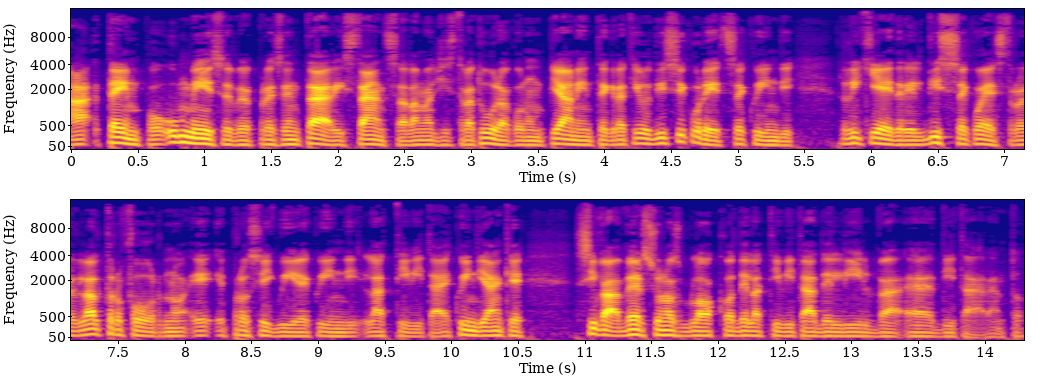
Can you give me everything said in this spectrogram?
ha tempo un mese per presentare istanza alla magistratura con un piano integrativo di sicurezza e quindi richiedere il dissequestro dell'altro forno e, e proseguire quindi l'attività e quindi anche si va verso uno sblocco dell'attività dell'Ilva eh, di Taranto.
